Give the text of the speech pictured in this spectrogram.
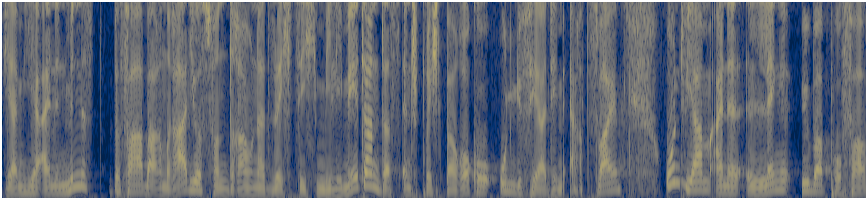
Wir haben hier einen mindestbefahrbaren Radius von 360 mm, das entspricht bei Rocco ungefähr dem R2 und wir haben eine Länge über Puffer.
